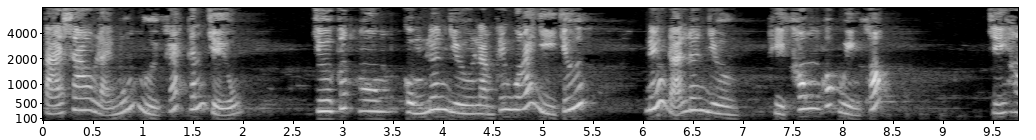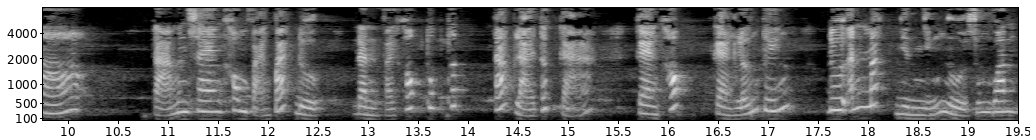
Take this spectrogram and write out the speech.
tại sao lại muốn người khác gánh chịu? Chưa kết hôn, cùng lên giường làm cái quái gì chứ? Nếu đã lên giường, thì không có quyền khóc. Chị họ, tạ Minh Sang không phản bác được, đành phải khóc thúc thích, đáp lại tất cả, càng khóc càng lớn tiếng, đưa ánh mắt nhìn những người xung quanh.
